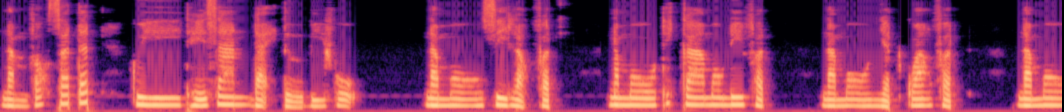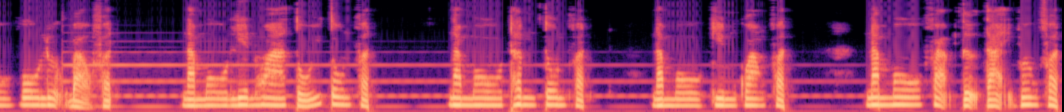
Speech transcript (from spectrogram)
nằm vóc sát đất, quy thế gian đại từ bi phụ. Nam mô di lặc phật. Nam mô thích ca mâu ni phật. Nam mô nhật quang phật. Nam mô vô lượng bảo phật. Nam mô liên hoa tối tôn phật. Nam mô thân tôn phật nam mô kim quang phật nam mô phạm tự tại vương phật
